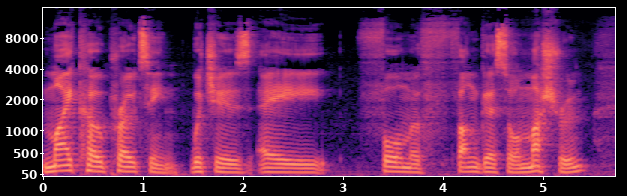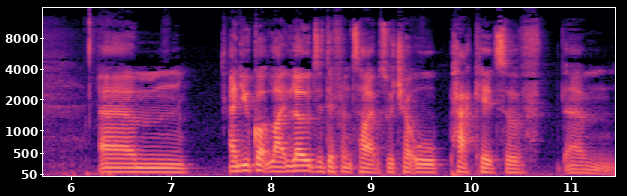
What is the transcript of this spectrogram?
mycoprotein, which is a form of fungus or mushroom. Um, and you've got like loads of different types, which are all packets of um,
